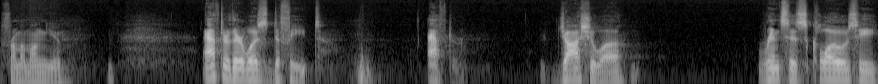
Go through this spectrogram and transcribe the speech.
from among you. After there was defeat, after. Joshua rents his clothes. He,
